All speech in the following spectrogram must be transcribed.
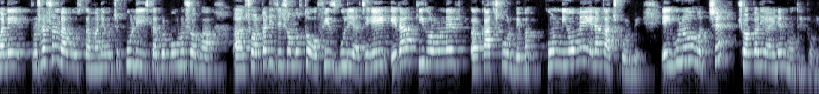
মানে প্রশাসন ব্যবস্থা মানে হচ্ছে পুলিশ, তারপর পৌরসভা সরকারি যে সমস্ত অফিসগুলি আছে এই এরা কি ধরনের কাজ করবে বা কোন নিয়মে এরা কাজ করবে, এইগুলো হচ্ছে সরকারি আইনের মধ্যে পড়ে।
